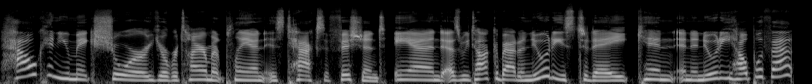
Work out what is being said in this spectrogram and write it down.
How can you make sure your retirement plan is tax efficient? And as we talk about annuities today, can an annuity help with that?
